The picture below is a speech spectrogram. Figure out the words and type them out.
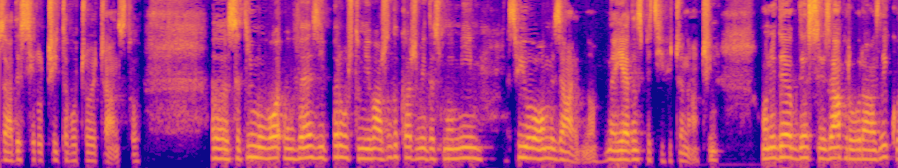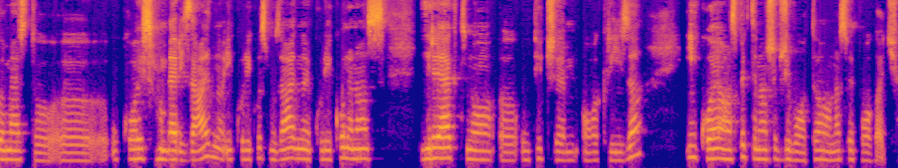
zadesilo čitavo čovečanstvo. E, sa tim u vezi, prvo što mi je važno da kažem je da smo mi svi u ovome zajedno, na jedan specifičan način. Onaj deo gde se zapravo razlikuje mesto e, u kojoj smo meri zajedno i koliko smo zajedno je koliko na nas direktno utiče ova kriza i koje aspekte našeg života ona sve pogađa.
